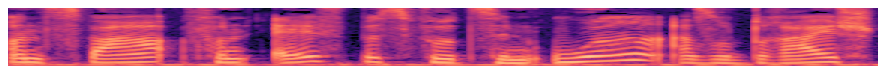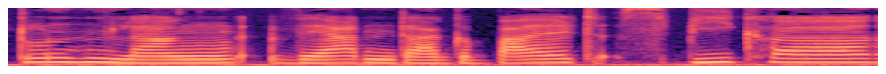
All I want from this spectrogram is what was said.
Und zwar von 11 bis 14 Uhr, also drei Stunden lang werden da geballt Speaker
